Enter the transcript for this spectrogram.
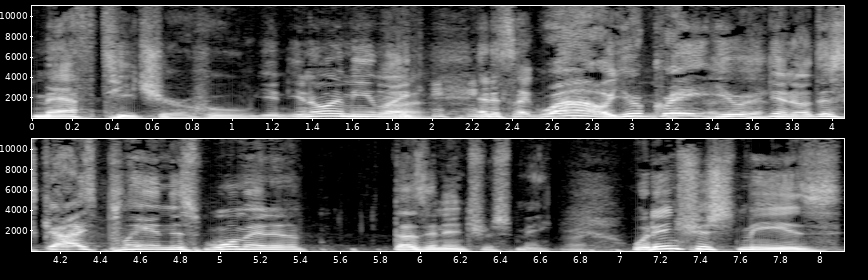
math teacher who, you, you know what I mean? Like, and it's like, wow, you're great. You're, you know, this guy's playing this woman, and it doesn't interest me. What interests me is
